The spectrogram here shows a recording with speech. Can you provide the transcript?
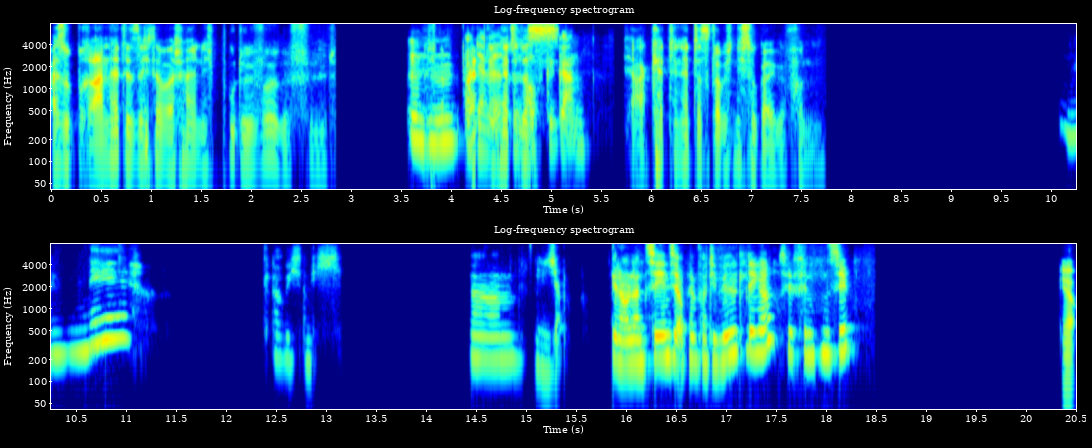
Also Bran hätte sich da wahrscheinlich pudelwohl gefühlt. Mhm. Oh, der wäre hätte voll das aufgegangen. ja, Catelyn hätte das, glaube ich, nicht so geil gefunden. Ne. Glaube ich nicht. Ähm, ja. Genau, dann sehen sie auf jeden Fall die Wildlinge. Sie finden sie. Ja.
